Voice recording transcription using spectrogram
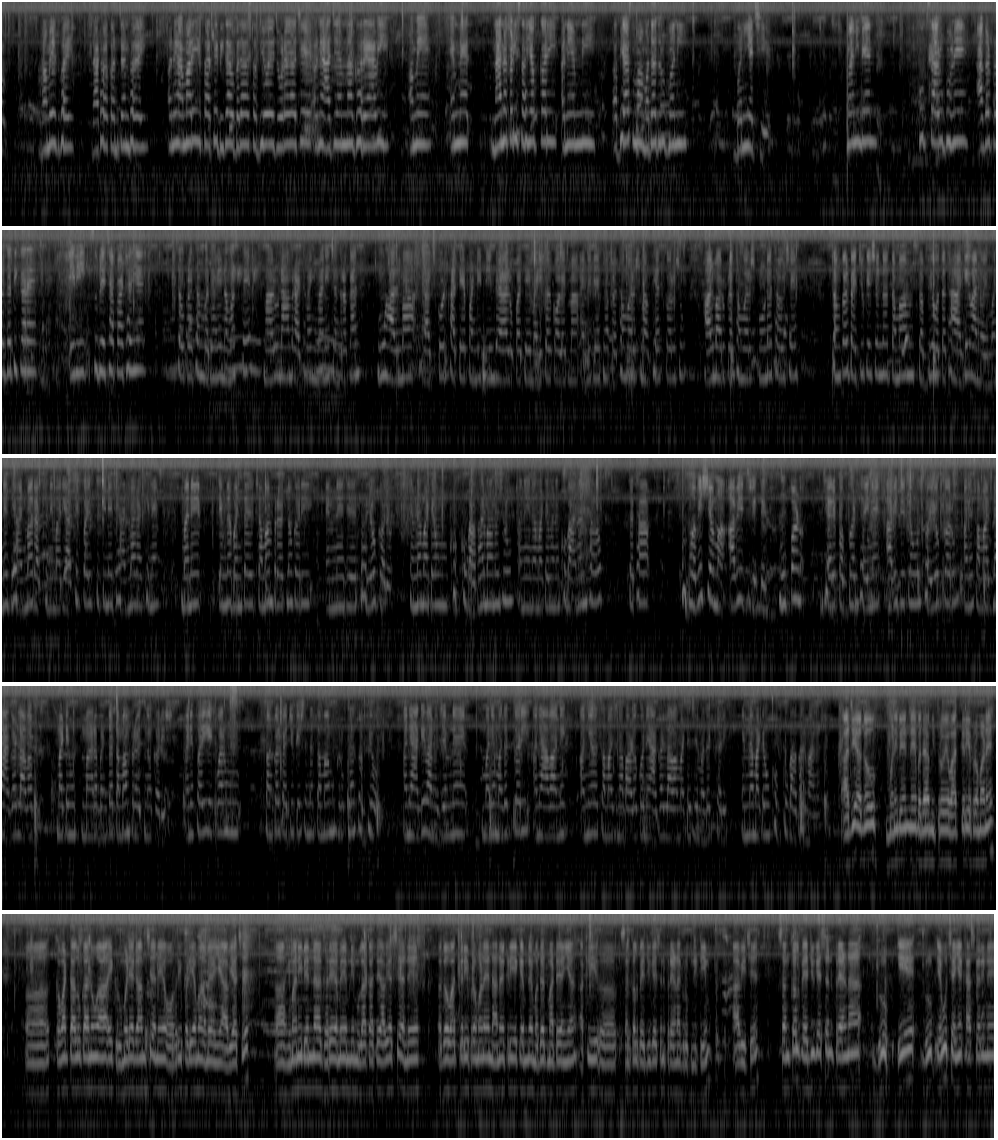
રમેશભાઈ, રાઠવા કંચનભાઈ અને અમારી સાથે બીજા બધા સભ્યોએ જોડાયા છે અને આજે એમના ઘરે આવી અમે એમને નાનકડી સહયોગ કરી અને એમની અભ્યાસમાં મદદરૂપ બની, બનીએ છીએ. માની બેન ખૂબ સારું ભણે, આગળ પ્રગતિ કરે એવી શુભેચ્છા પાઠવીએ. સૌપ્રથમ બધાને નમસ્તે. મારું નામ રાઠવા હિમાની ચંદ્રકાંત. હું હાલમાં રાજકોટ ખાતે પંડિત દીનદયાળ ઉપાધ્યાય મેડિકલ કોલેજમાં એમબીબીએસના પ્રથમ વર્ષમાં અભ્યાસ કરું છું. હાલ મારું પ્રથમ વર્ષ પૂર્ણ થયું છે. સંકલ્પ એજ્યુકેશનના તમામ સભ્યો તથા આગેવાનોએ મને ધ્યાનમાં રાખીને, મારી આર્થિક પરિસ્થિતિને ધ્યાનમાં રાખીને મને તેમના બનતા તમામ પ્રયત્નો કરી, એમને જે સહયોગ કર્યો તેમના માટે હું ખૂબ ખૂબ આભાર માનું છું અને એના માટે મને ખૂબ આનંદ થયો. તથા ભવિષ્યમાં આવી જ રીતે હું પણ જ્યારે પગભર થઈને આવી જ રીતે હું સહયોગ કરું અને સમાજને આગળ લાવવા માટે હું મારા બનતા તમામ પ્રયત્નો કરીશ. અને ફરી એકવાર હું સંકલ્પ એજ્યુકેશનના તમામ ગ્રુપના સભ્યો અને આગેવાનો જેમને મને મદદ કરી અને આવા અનેક અન્ય સમાજના બાળકોને આગળ લાવવા માટે જે મદદ કરી, એમના માટે હું ખૂબ ખૂબ આભાર માનું છું. આજે અગાઉ મણિબેન ને બધા મિત્રોએ વાત કરી એ પ્રમાણે કવાંટ તાલુકાનું આ એક રૂમડિયા ગામ છે અને ઓહરી ફળિયામાં અમે અહીંયા આવ્યા છે. હિમાનીબેનના ઘરે અમે એમની મુલાકાતે આવ્યા છે અને અગાઉ વાત કરી પ્રમાણે નાનકડી એક એમને મદદ માટે અહીંયા આખી સંકલ્પ એજ્યુકેશન પ્રેરણા ગ્રુપની ટીમ આવી છે. સંકલ્પ એજ્યુકેશન પ્રેરણા ગ્રુપ એ ગ્રુપ એવું છે, અહીંયા ખાસ કરીને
